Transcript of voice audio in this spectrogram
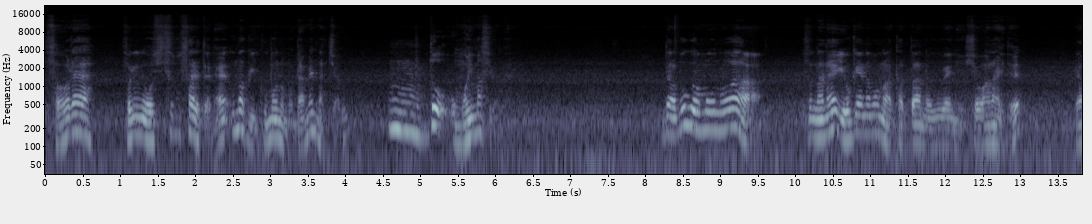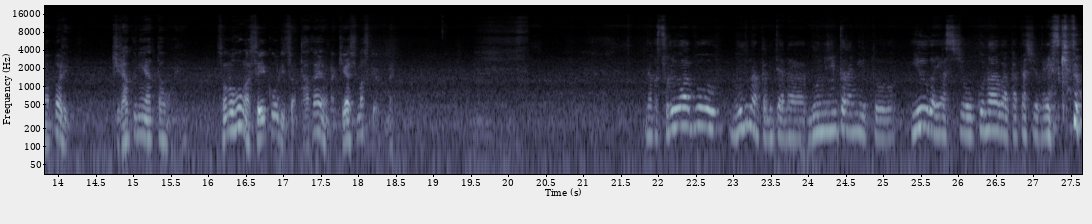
そりゃそれに押しつぶされてねうまくいくものもダメになっちゃう？うん。と思いますよね。だから僕が思うのはそんなね余計なものは肩の上に背負わないでやっぱり気楽にやった方がいい。その方が成功率は高いような気がしますけどねなんかそれはもう僕なんかみたいな文人から見ると優が安しを行うが形じゃないですけど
